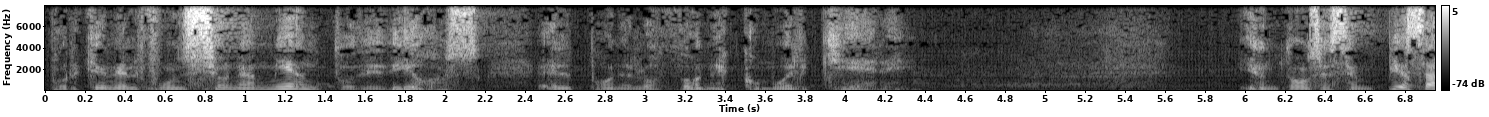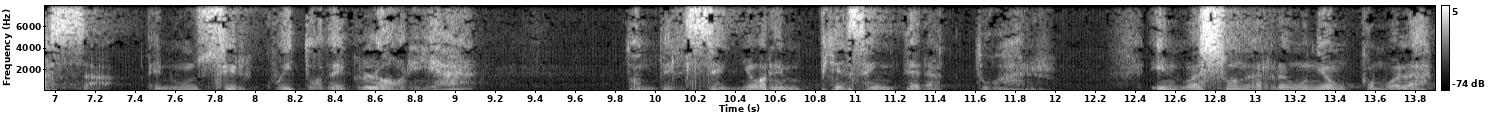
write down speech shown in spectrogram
Porque en el funcionamiento de Dios, Él pone los dones como Él quiere. Y entonces empiezas en un circuito de gloria donde el Señor empieza a interactuar. Y no es una reunión como la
